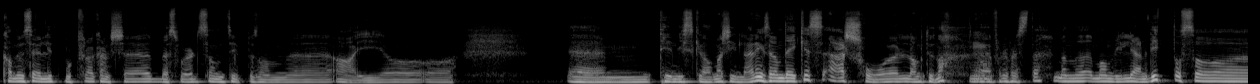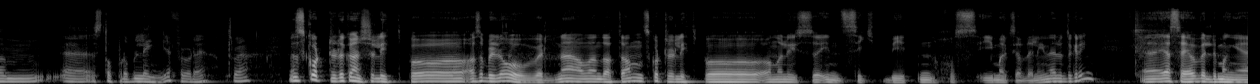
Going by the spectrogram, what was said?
kan du se litt bort fra kanskje buzzwords, sånn type sånn AI og, og til en viss grad maskinlæring, selv om det ikke er så langt unna ja. for de fleste. Men uh, man vil gjerne dit, og så stopper det opp lenge før det, tror jeg. Men skorter det kanskje litt på Altså Blir det overveldende, all den dataen? Skorter det litt på analyse, innsiktbiten hos i markedsavdelingene rundt omkring? Eh, Jeg ser jo veldig mange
